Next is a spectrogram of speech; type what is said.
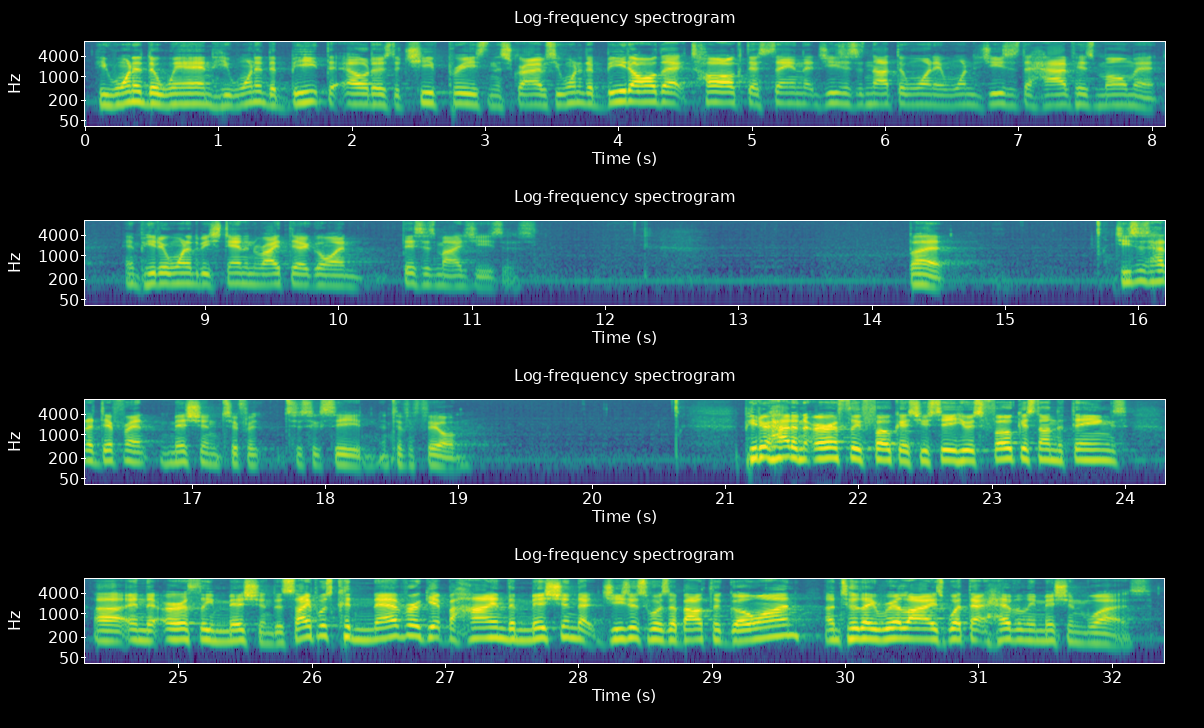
He wanted to win. He wanted to beat the elders, the chief priests, and the scribes. He wanted to beat all that talk that's saying that Jesus is not the one and wanted Jesus to have his moment. And Peter wanted to be standing right there going, This is my Jesus. But Jesus had a different mission to, to succeed and to fulfill. Peter had an earthly focus. You see, he was focused on the things uh, in the earthly mission. Disciples could never get behind the mission that Jesus was about to go on until they realized what that heavenly mission was.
